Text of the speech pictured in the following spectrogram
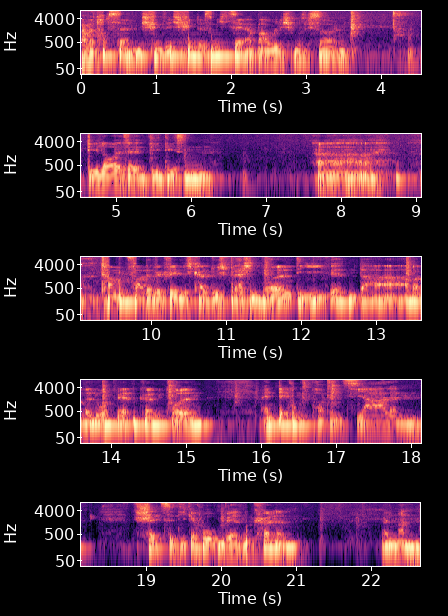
aber trotzdem, ich finde ich find es nicht sehr erbaulich, muss ich sagen. Die Leute, die diesen äh, Trampelpfad der Bequemlichkeit durchbrechen wollen, die werden da aber belohnt werden können mit tollen Entdeckungspotenzialen. Schätze, die gehoben werden können, wenn man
